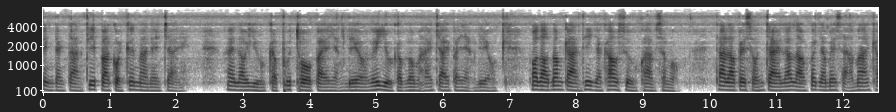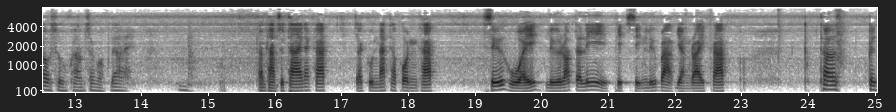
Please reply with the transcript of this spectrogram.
สิ่งต่างๆ ที่ปรากฏขึ้นมาในใจ ให้เราอยู่กับพุทโธไปอย่างเดียว หรืออยู่กับลมหายใจไปอย่างเดียว เพราะเราต้องการที่จะเข้าสู่ความสงบถ้าเราไปสนใจแล้วเราก็จะไม่สามารถเข้าสู่ความสงบได้ คำถามสุดท้ายนะครับ จากคุณนัทพลครับ ซื้อหวยหรือลอตเตอรี่ ผิดศีลหรือบาปอย่างไรครับ ถ้าเป็น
